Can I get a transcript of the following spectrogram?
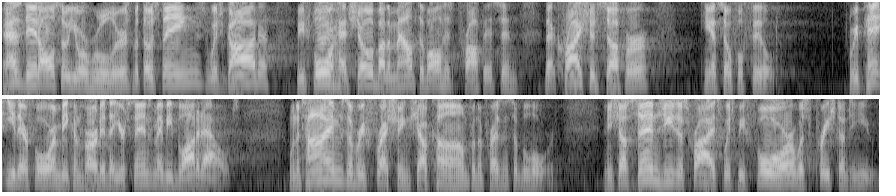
as did also your rulers, but those things which God before had showed by the mouth of all his prophets, and that Christ should suffer, he hath so fulfilled. Repent ye therefore and be converted, that your sins may be blotted out, when the times of refreshing shall come from the presence of the Lord. And he shall send Jesus Christ, which before was preached unto you,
